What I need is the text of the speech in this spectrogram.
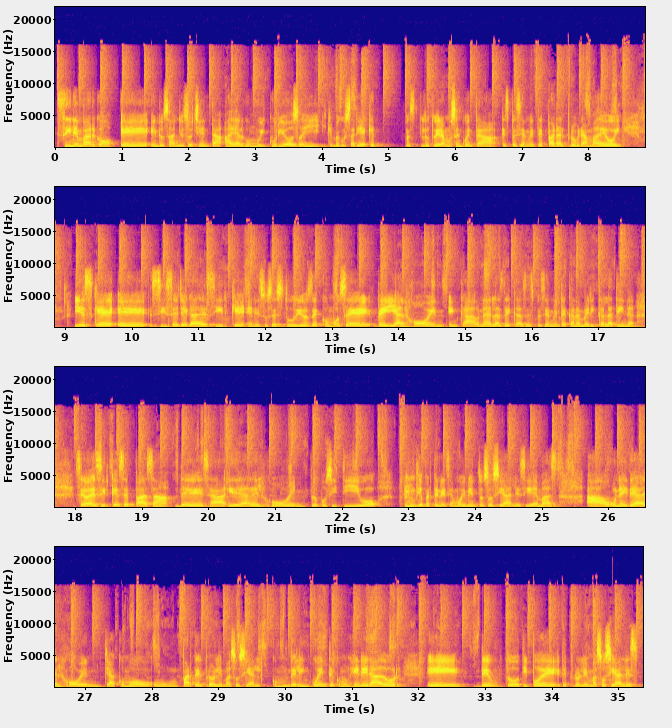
Sin embargo, eh, en los años 80 hay algo muy curioso y, y que me gustaría que pues, lo tuviéramos en cuenta especialmente para el programa de hoy y es que eh, sí se llega a decir que en esos estudios de cómo se veía al joven en cada una de las décadas, especialmente acá en América Latina, se va a decir que se pasa de esa idea del joven propositivo, que pertenece a movimientos sociales y demás, a una idea del joven ya como un parte del problema social, como un delincuente, como un generador eh, de todo tipo de, de problemas sociales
